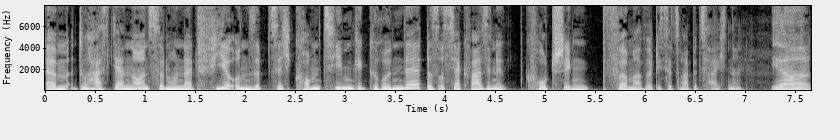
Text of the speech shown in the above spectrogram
ähm, du hast ja 1974 Comteam gegründet. Das ist ja quasi eine Coaching-Firma, würde ich jetzt mal bezeichnen. Ja,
